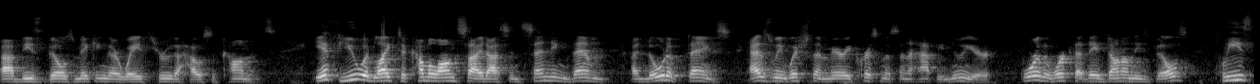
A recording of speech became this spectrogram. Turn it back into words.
uh, these bills making their way through the House of Commons. If you would like to come alongside us in sending them a note of thanks as we wish them Merry Christmas and a Happy New Year for the work that they've done on these bills, please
